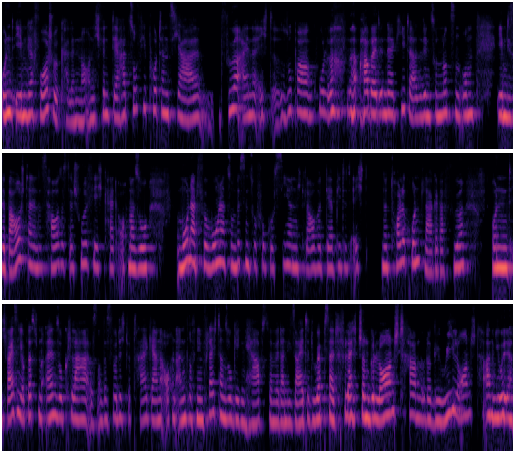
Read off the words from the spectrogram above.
Und eben der Vorschulkalender. Und ich finde, der hat so viel Potenzial für eine echt super coole Arbeit in der Kita, also den zu nutzen, um eben diese Bausteine des Hauses der Schulfähigkeit auch mal so Monat für Monat so ein bisschen zu fokussieren. Ich glaube, der bietet echt eine tolle Grundlage dafür. Und ich weiß nicht, ob das schon allen so klar ist. Und das würde ich total gerne auch in Angriff nehmen. Vielleicht dann so gegen Herbst, wenn wir dann die Seite, die Website vielleicht schon gelauncht haben oder gelauncht haben, Julia,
